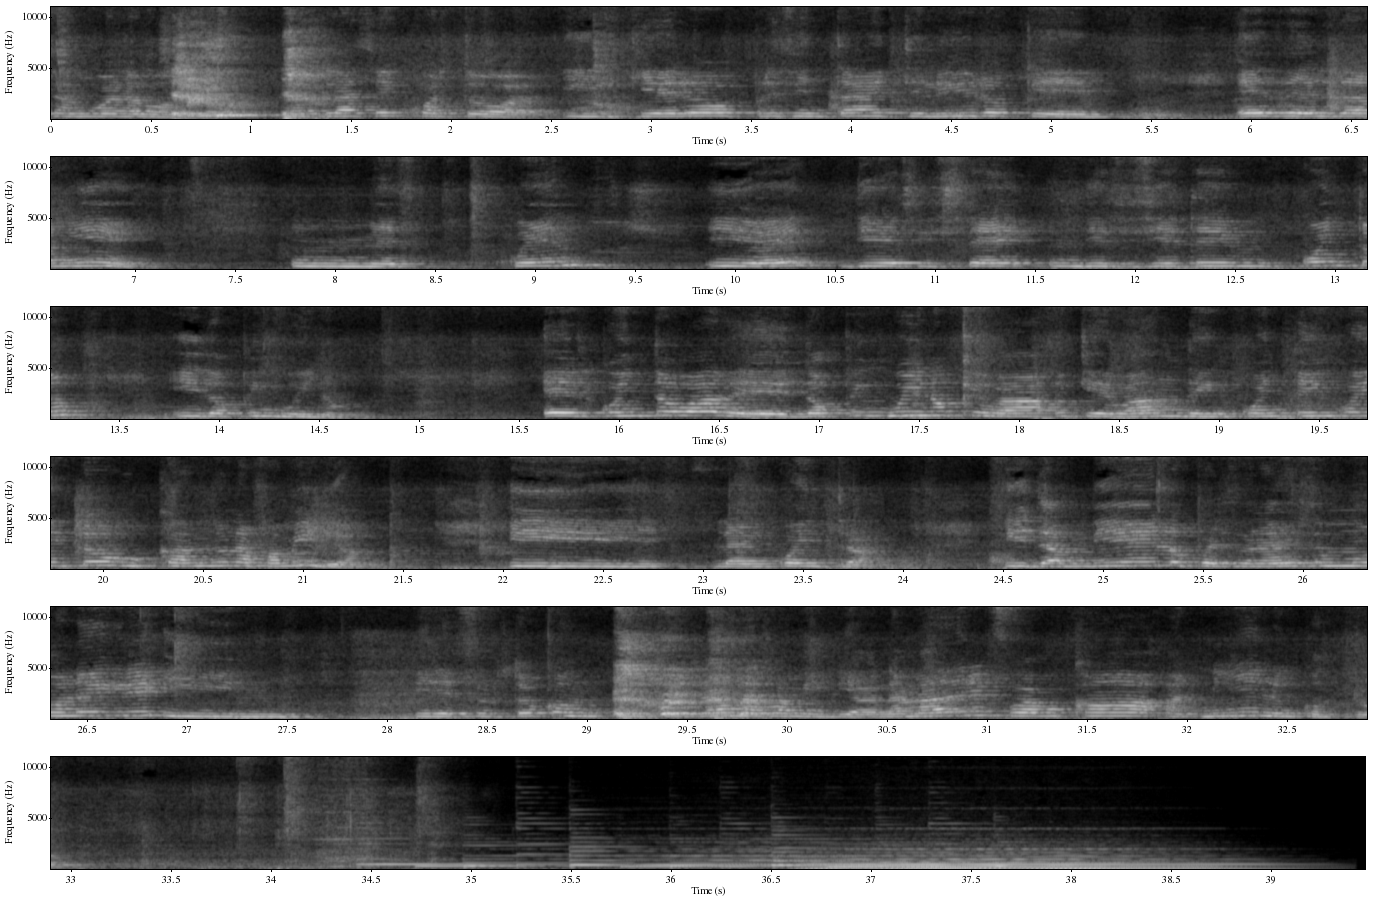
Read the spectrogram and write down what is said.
San Guanaboto, la clase es cuarto A y quiero presentar este libro que es del Daniel Unescuen y es 16, 17 cuentos y dos pingüinos. El cuento va de dos pingüinos que, va, que van de cuento en cuento buscando una familia y la encuentran. Y también los personajes son muy alegres y y resultó con encontrar una familia. La madre fue a buscar al niño y lo encontró.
